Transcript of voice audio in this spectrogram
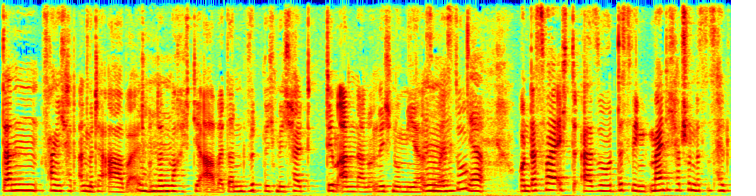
dann fange ich halt an mit der Arbeit. Und Mhm. dann mache ich die Arbeit. Dann widme ich mich halt dem anderen und nicht nur mir, so Mhm, weißt du? ja. Und das war echt, also deswegen meinte ich halt schon, das ist halt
